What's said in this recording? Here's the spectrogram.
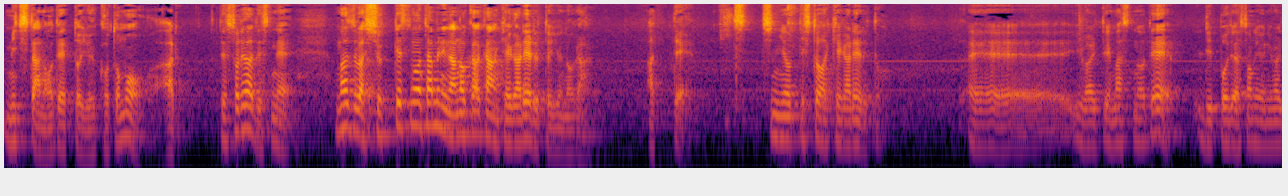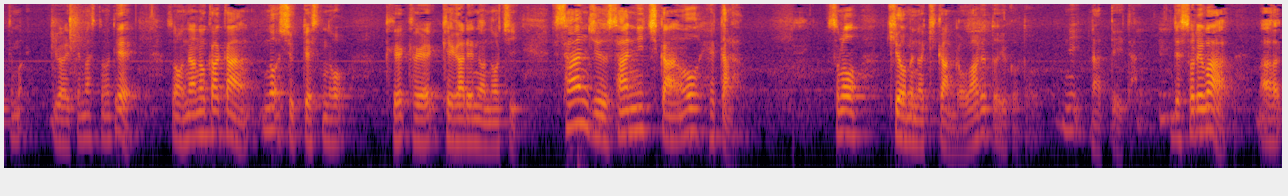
満ちたのでということもある。でそれはですねまずは出血のために7日間汚れるというのがあって血によって人は汚れると、えー、言われていますので立法ではそのように言われて言われてますのでその7日間の出血の汚れの後33日間を経たらその清めの期間が終わるということになっていた。でそれは、まあ、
